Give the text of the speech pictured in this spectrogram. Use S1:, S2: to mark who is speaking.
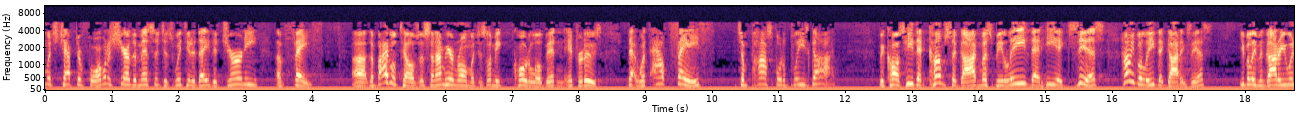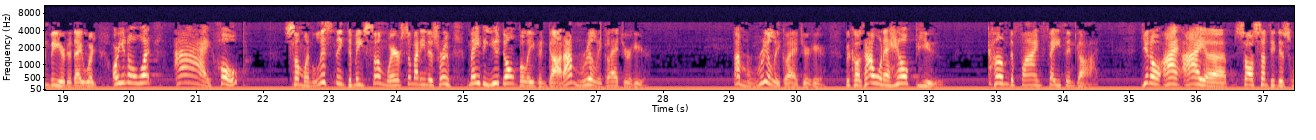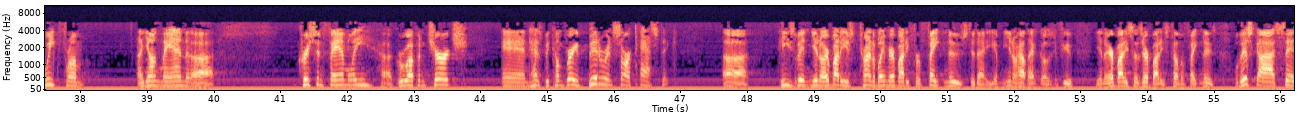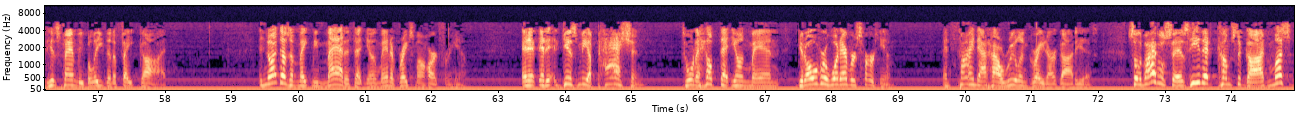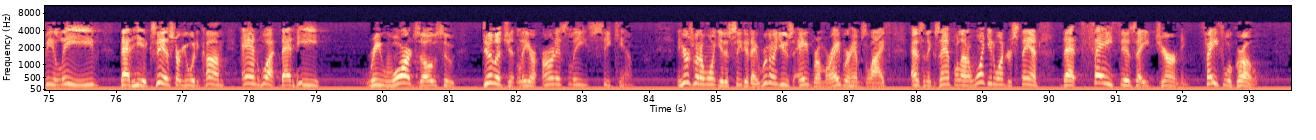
S1: Romans chapter 4. I want to share the message that's with you today the journey of faith. Uh, the Bible tells us, and I'm here in Romans, just let me quote a little bit and introduce, that without faith, it's impossible to please God. Because he that comes to God must believe that he exists. How many believe that God exists? You believe in God or you wouldn't be here today, would you? Or you know what? I hope someone listening to me somewhere, somebody in this room, maybe you don't believe in God. I'm really glad you're here. I'm really glad you're here because I want to help you come to find faith in God. You know, I, I uh, saw something this week from a young man, uh, Christian family, uh, grew up in church, and has become very bitter and sarcastic. Uh, he's been, you know, everybody's trying to blame everybody for fake news today. You know how that goes. If you, you know, everybody says everybody's telling fake news. Well, this guy said his family believed in a fake God. You know, it doesn't make me mad at that young man. It breaks my heart for him. And it, it, it gives me a passion to want to help that young man get over whatever's hurt him and find out how real and great our God is. So the Bible says, He that comes to God must believe that He exists, or you wouldn't come, and what? That He rewards those who diligently or earnestly seek Him. Here's what I want you to see today. We're going to use Abram or Abraham's life as an example, and I want you to understand that faith is a journey. Faith will grow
